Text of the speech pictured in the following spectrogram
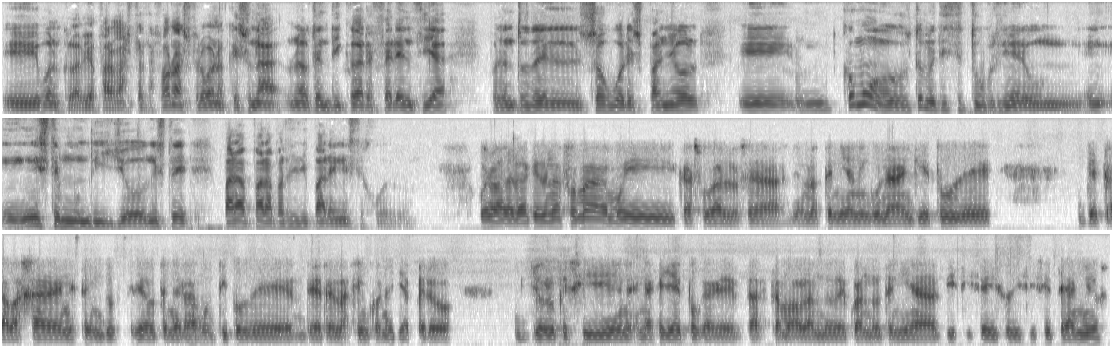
eh, bueno, que lo había para más plataformas, pero bueno, que es una, una auténtica referencia pues, dentro del software español. Eh, ¿Cómo te metiste tú primero en, en, este mundillo, en este, para, para participar en este juego? Bueno, la verdad que de una forma muy casual, o sea, yo no tenía ninguna inquietud de trabajar en esta industria o tener algún tipo de, relación con ella, pero yo lo que sí en, aquella época, que estamos hablando de cuando tenía 16 o 17 años,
